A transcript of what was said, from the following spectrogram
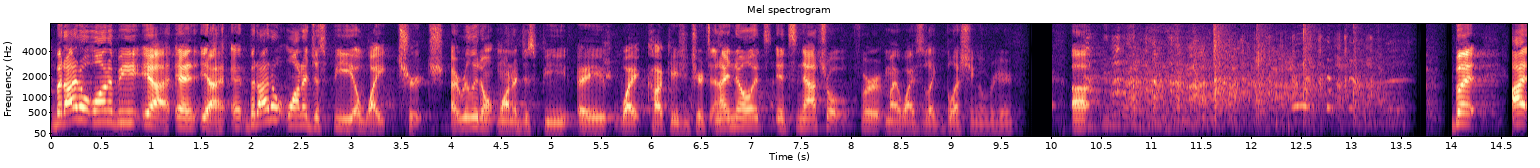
but I don't want to be yeah and yeah but I don't want to just be a white church. I really don't want to just be a white Caucasian church. And I know it's it's natural for my wife's like blushing over here. Uh, but I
